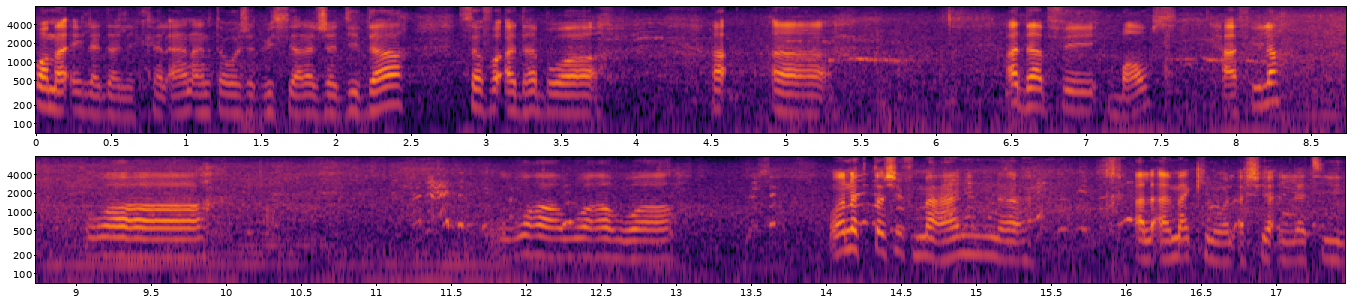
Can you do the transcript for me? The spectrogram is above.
وما إلى ذلك الآن أنا اتواجد بسيارة جديدة. سوف أذهب و أذهب في باوس حافلة. و و و و ونكتشف معا الأماكن والأشياء التي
